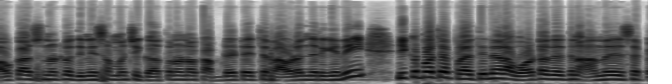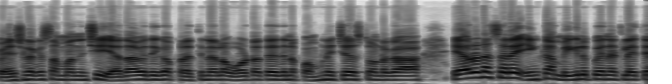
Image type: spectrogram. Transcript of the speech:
అవకాశం ఉన్నట్లు దీనికి సంబంధించి గతంలో ఒక అప్డేట్ అయితే రావడం జరిగింది. ఇకపోతే ప్రతి నెల ఓటో తేదీన అందజేసే పెన్షన్లకు సంబంధించి యథావిధిగా ప్రతి నెల ఓటో తేదీన పంపిణీ చేస్తుండగా ఎవరైనా సరే ఇంకా మిగిలిపోయినట్లయితే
